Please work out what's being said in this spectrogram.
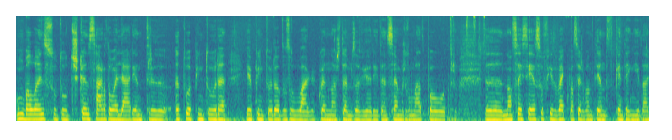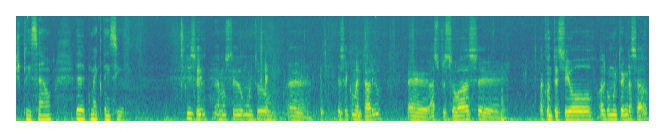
um balanço do descansar do olhar entre a tua pintura e a pintura do Zuluaga quando nós estamos a ver e dançamos de um lado para o outro. Uh, não sei se é esse o feedback que vocês vão tendo de quem tem ido à exposição, uh, como é que tem sido? Sim, hemos tido muito eh, esse comentário. as pessoas aconteceu algo muito engraçado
